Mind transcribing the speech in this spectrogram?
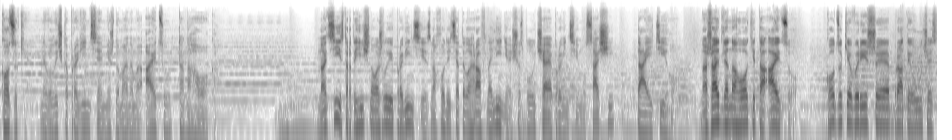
Кодзукі невеличка провінція між доменами Айдзу та Нагаока. На цій стратегічно важливій провінції знаходиться телеграфна лінія, що сполучає провінції Мусаші та Ітіго. На жаль, для Нагокі та Айдзу Кодзуке вирішує брати участь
